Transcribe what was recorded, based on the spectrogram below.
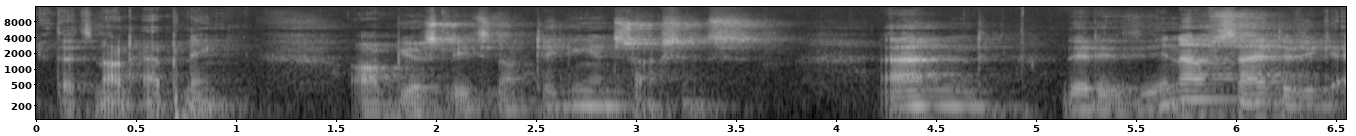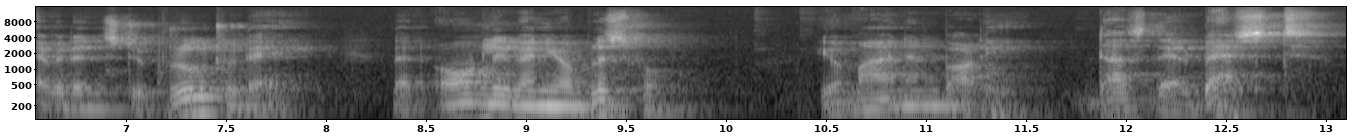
If that's not happening, obviously it's not taking instructions. And there is enough scientific evidence to prove today that only when you're blissful, your mind and body does their best.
